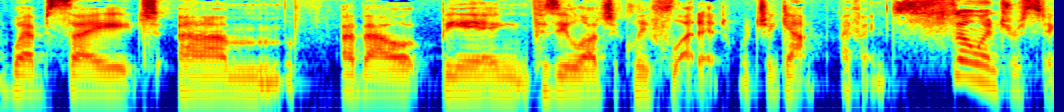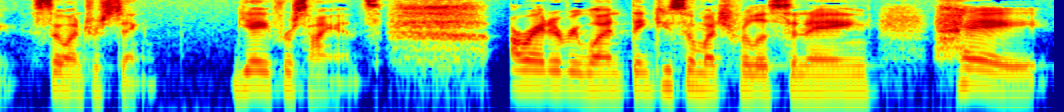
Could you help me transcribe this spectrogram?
website um, about being physiologically flooded, which again, I find so interesting. So interesting. Yay for science. All right, everyone. Thank you so much for listening. Hey,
